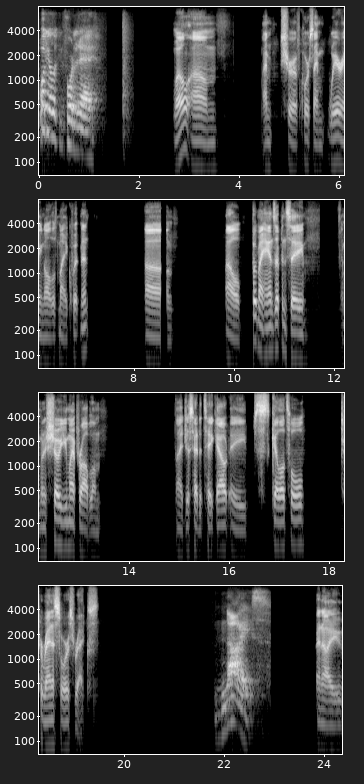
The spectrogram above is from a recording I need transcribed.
What are you looking for today?" well, um, I'm sure, of course, I'm wearing all of my equipment. Um, I'll put my hands up and say, "I'm going to show you my problem." I just had to take out a skeletal Tyrannosaurus Rex. Nice. and I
